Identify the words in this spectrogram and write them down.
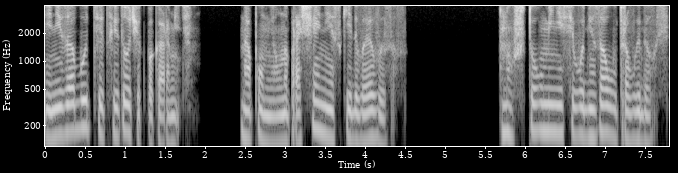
«И не забудьте цветочек покормить», — напомнил на прощание, скидывая вызов. «Ну что у меня сегодня за утро выдалось?»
